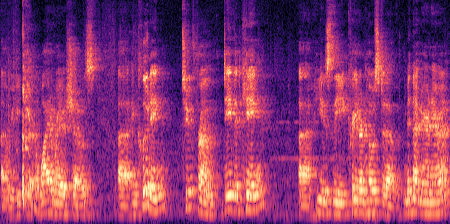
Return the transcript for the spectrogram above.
Uh, we feature a wide array of shows, uh, including two from David King. Uh, he is the creator and host of Midnight Marinara,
